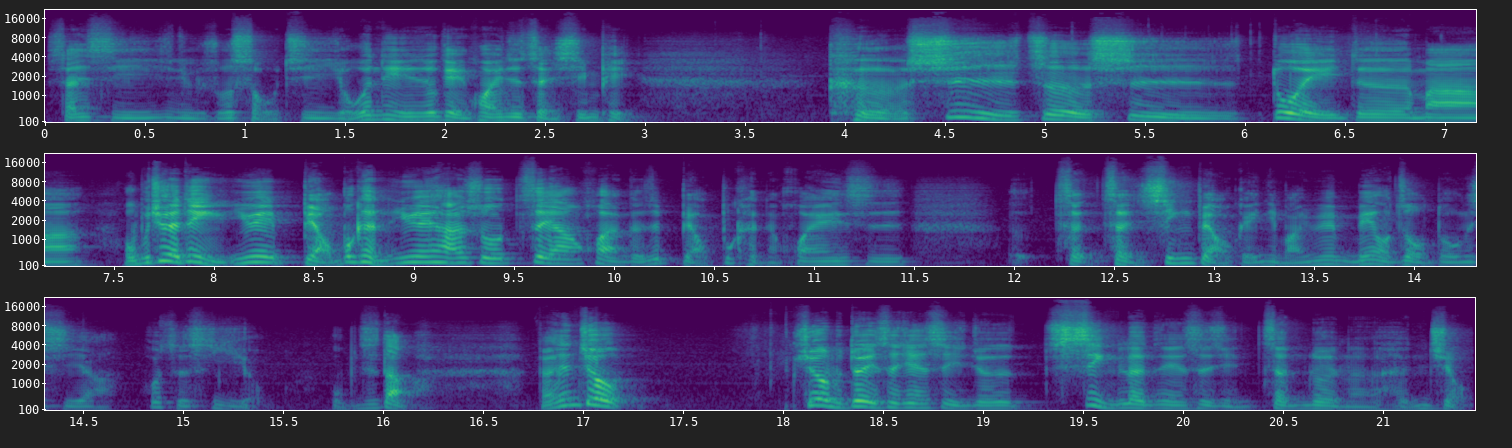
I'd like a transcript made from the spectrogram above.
三 C，比如说手机有问题就给你换一只整新品。可是这是对的吗？我不确定，因为表不可能，因为他说这样换，可是表不可能换一只整整新表给你嘛，因为没有这种东西啊，或者是有，我不知道，反正就，所以我们对这件事情就是信任这件事情争论了很久。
